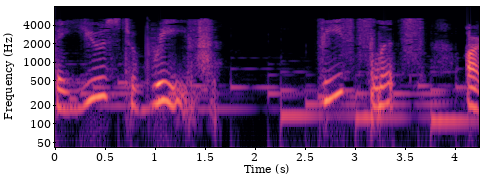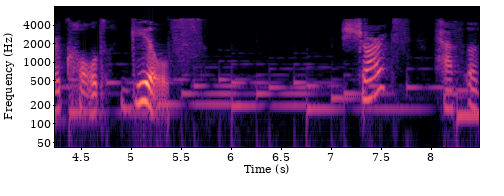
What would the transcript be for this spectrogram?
they use to breathe. These slits are called gills. Sharks have a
